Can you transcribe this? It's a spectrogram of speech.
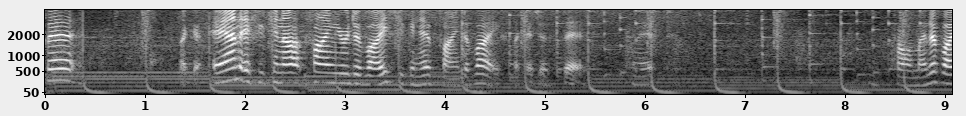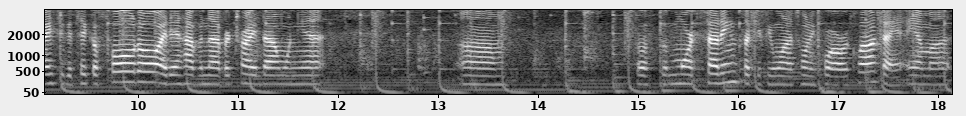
Fit. Like, and if you cannot find your device, you can hit find device, like I just did. Hit follow my device. You could take a photo. I didn't have never tried that one yet. Um, so the more settings, like if you want a 24 hour clock, I am a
